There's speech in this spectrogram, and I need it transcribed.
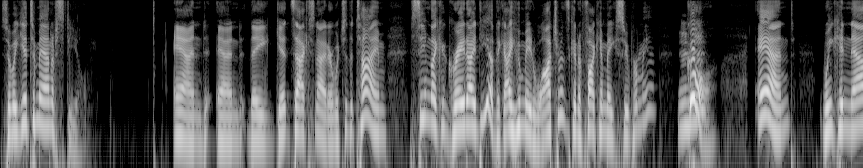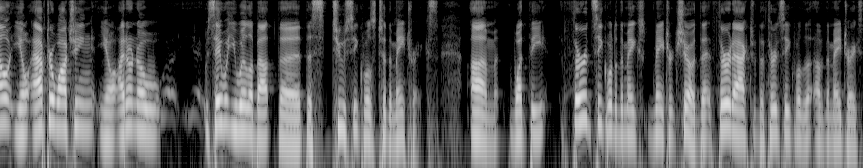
So we get to Man of Steel. And and they get Zack Snyder, which at the time seemed like a great idea. The guy who made Watchmen's gonna fucking make Superman. Cool. And we can now, you know, after watching, you know, I don't know, say what you will about the the two sequels to the Matrix. Um, what the third sequel to the Matrix showed, the third act of the third sequel of the Matrix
